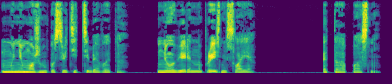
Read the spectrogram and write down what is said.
«Мы не можем посвятить тебя в это», — неуверенно произнесла я. «Это опасно».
